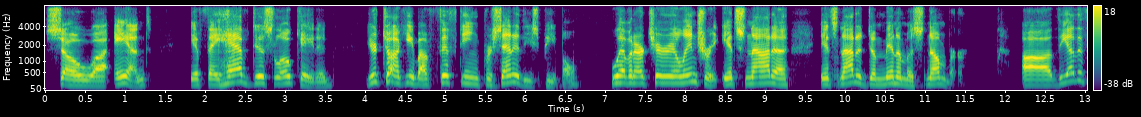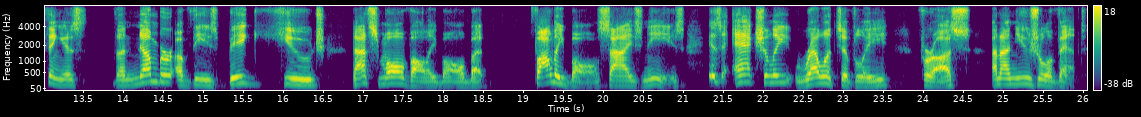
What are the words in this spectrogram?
So, uh, and if they have dislocated, you're talking about 15% of these people who have an arterial injury. It's not a it's not a de minimis number. Uh, the other thing is the number of these big, huge, not small volleyball, but volleyball size knees is actually relatively for us an unusual event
